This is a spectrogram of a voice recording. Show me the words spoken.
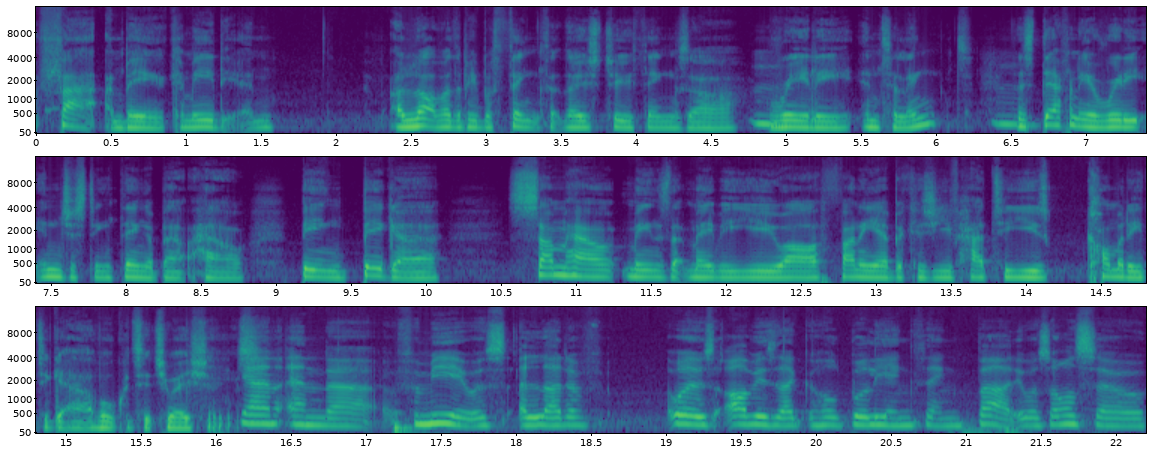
fat and being a comedian. A lot of other people think that those two things are really interlinked. There's definitely a really interesting thing about how being bigger somehow means that maybe you are funnier because you've had to use comedy to get out of awkward situations. Yeah, and, and uh, for me, it was a lot of. Well, it was obvious like the whole bullying thing, but it was also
